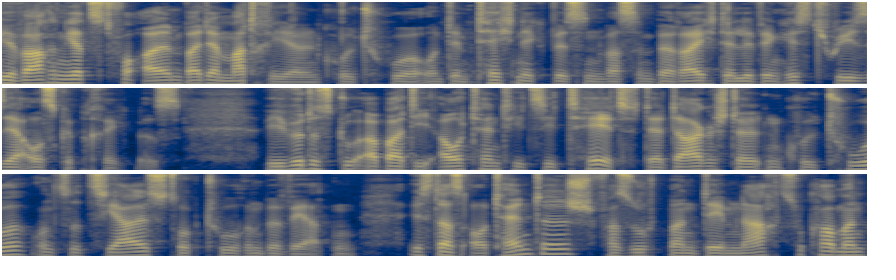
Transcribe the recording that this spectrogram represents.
Wir waren jetzt vor allem bei der materiellen Kultur und dem Technikwissen, was im Bereich der Living History sehr ausgeprägt ist. Wie würdest du aber die Authentizität der dargestellten Kultur und Sozialstrukturen bewerten? Ist das authentisch? Versucht man dem nachzukommen?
